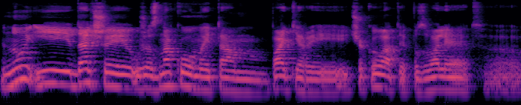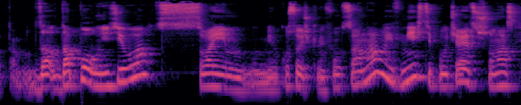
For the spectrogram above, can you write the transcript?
Ну и дальше уже знакомые там пакеры и чоколаты позволяют э, там, до, дополнить его своими кусочками функционала, и вместе получается, что у нас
